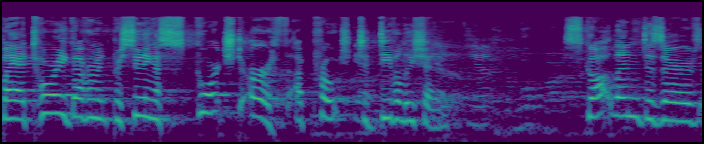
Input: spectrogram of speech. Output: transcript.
by a Tory government pursuing a scorched earth approach to devolution. Scotland deserves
